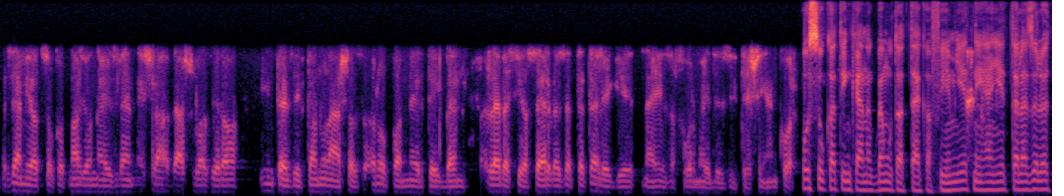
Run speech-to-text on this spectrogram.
Ez emiatt szokott nagyon nehéz lenni, és ráadásul azért a intenzív tanulás az roppant mértékben leveszi a szervezetet, eléggé nehéz a formaidőzítés ilyenkor. Hosszú Katinkának bemutatták a filmjét néhány héttel ezelőtt,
